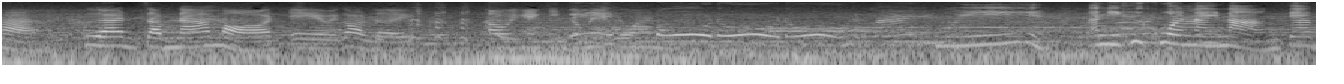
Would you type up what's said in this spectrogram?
ค่ะ เพื่อนจำหน้าหมอเอไว้ก่อนเลย เอายังไงกินก็ไม่อ้วนดูดูดูเห็นไหมอุ้ยอันนี้คือควรในหนังแกง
